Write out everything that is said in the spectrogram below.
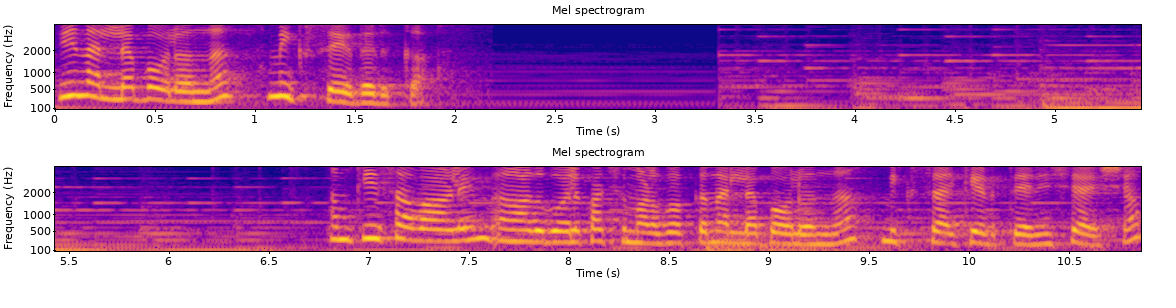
ഇനി നല്ല പോലെ ഒന്ന് മിക്സ് ചെയ്തെടുക്കുക. നമുക്ക് ഈ സവാളയും അതുപോലെ പച്ചമുളകും ഒക്കെ നല്ല പോലെ ഒന്ന് മിക്സാക്കി എടുത്തതിന് ശേഷം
